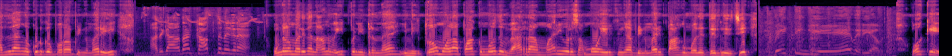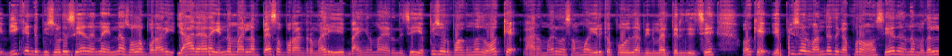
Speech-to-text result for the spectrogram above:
அதுதாங்க கொடுக்க போறோம் அப்படின்னு மாதிரி. அதுக்காக தான் காத்து நிக்கிறேன் உங்களை மாதிரி தான் நானும் வெயிட் பண்ணிட்டு இருந்தேன். இன்னைக்கு ப்ரோமோலாம் பார்க்கும்போது வேற மாதிரி ஒரு சம்பவம் இருக்குங்க அப்படின்னு மாதிரி பார்க்கும்போதே தெரிஞ்சிருச்சு. வெயிட்டிங்கே வெறியாவது ஓகே வீக்கெண்ட் எபிசோடு சேதன்னா என்ன சொல்ல போறாரு? யார் யாரா என்ன மாதிரிலாம் பேச போறான்ற மாதிரி பயங்கரமா இருந்துச்சு. எபிசோடு பார்க்கும்போது ஓகே வேற மாதிரி ஒரு சம்பவம் இருக்க போகுது அப்படின்னு மாதிரி தெரிஞ்சிச்சு ஓகே எபிசோடு வந்ததுக்கு அப்புறம் சேதன்னா முதல்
